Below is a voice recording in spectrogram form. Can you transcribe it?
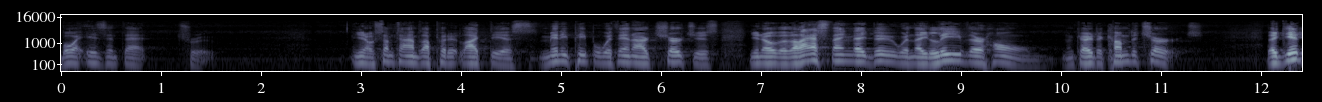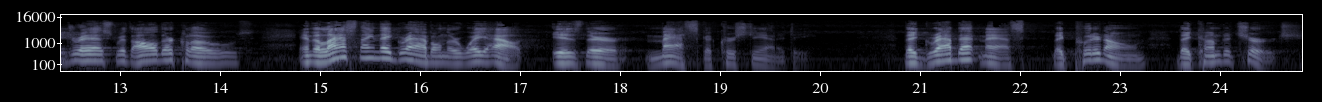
Boy, isn't that true? You know, sometimes I put it like this many people within our churches, you know, the last thing they do when they leave their home, okay, to come to church, they get dressed with all their clothes, and the last thing they grab on their way out is their mask of Christianity. They grab that mask, they put it on, they come to church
